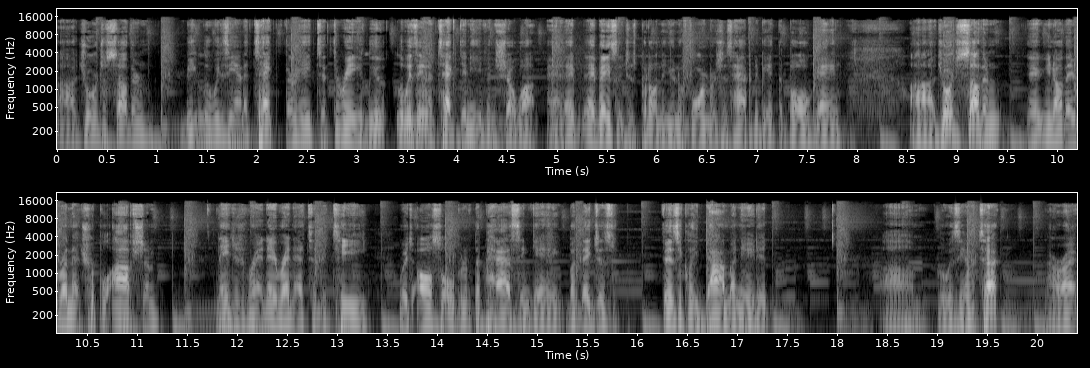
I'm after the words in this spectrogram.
Uh, Georgia Southern beat Louisiana Tech 38 to three. Louisiana Tech didn't even show up, and they, they basically just put on the uniform, was just happened to be at the bowl game. Uh, Georgia Southern, you know, they run that triple option. They just ran, they ran that to the T, which also opened up the passing game, but they just physically dominated um, Louisiana Tech. All right.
